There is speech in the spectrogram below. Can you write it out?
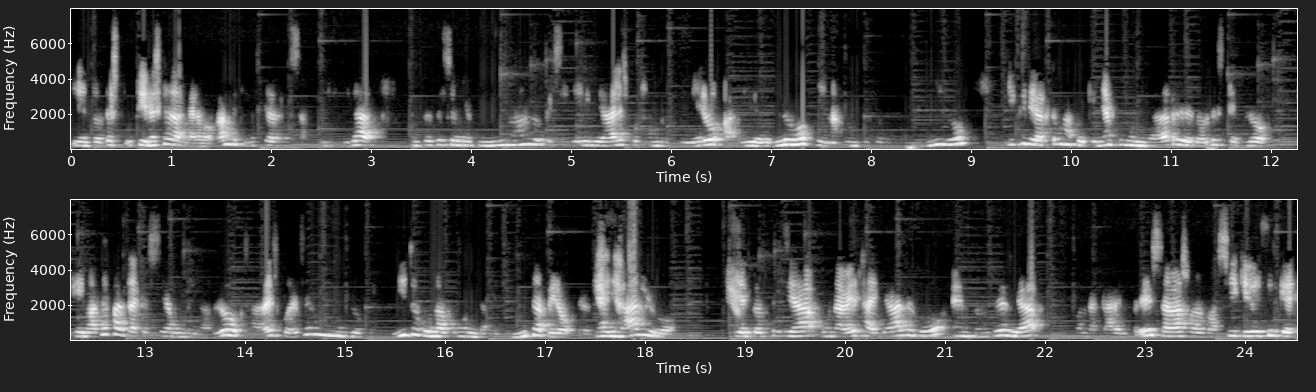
y entonces tú tienes que darme algo a cambio, tienes que darme esa publicidad. Entonces, en mi opinión, lo que sería ideal es, pues, hombre, primero abrir el blog, hace un poco de contenido y crearte una pequeña comunidad alrededor de este blog. Que no hace falta que sea un mega blog, ¿sabes? Puede ser un blog pequeñito con una comunidad pequeñita, pero, pero que haya algo. Y entonces ya, una vez hay algo, entonces ya contactar empresas o algo así. Quiere decir que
